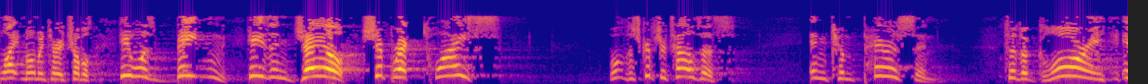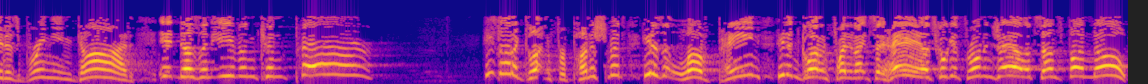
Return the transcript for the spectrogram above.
slight momentary troubles? He was beaten. He's in jail, shipwrecked twice. Well, the scripture tells us, in comparison to the glory it is bringing God, it doesn't even compare. He's not a glutton for punishment. He doesn't love pain. He didn't go out on Friday night and say, hey, let's go get thrown in jail. That sounds fun. No.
